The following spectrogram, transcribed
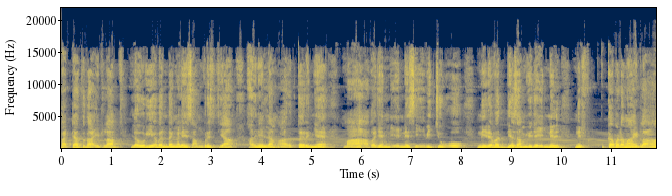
പറ്റാത്തതായിട്ടുള്ള ലൗകിക ബന്ധങ്ങളെ സംവൃശ്യ അതിനെല്ലാം അറുത്തെറിഞ്ഞ് മാ അഭജൻ എന്നെ സേവിച്ചുവോ? നിരവധ്യ സംയുജ എന്നിൽ നിഷ്കപടമായിട്ടുള്ള ആ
